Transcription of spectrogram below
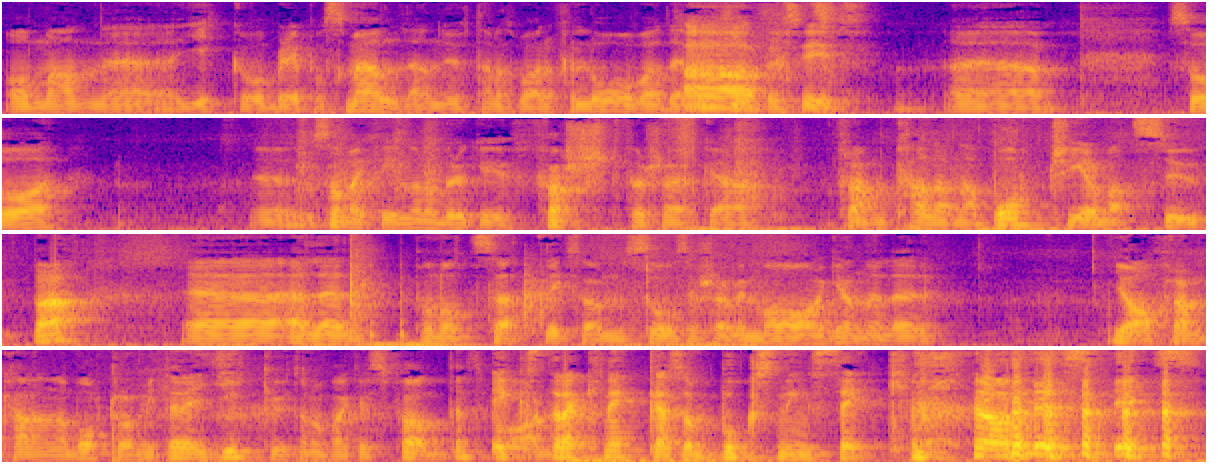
om man eh, gick och blev på smällen utan att vara förlovad eller Ja, gift. precis. Eh, Så sådana kvinnor de brukar ju först försöka framkalla en abort genom att supa. Eh, Eller på något sätt liksom slå sig själv i magen eller Ja, framkalla en abort. Och om inte det gick utan de faktiskt födde ett barn. Extra knäcka som boxningssäck. Ja, precis.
